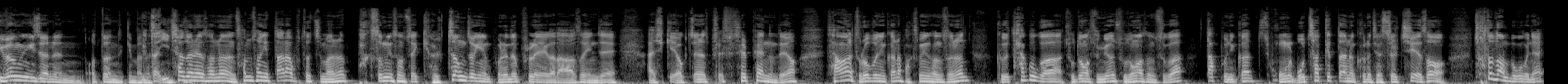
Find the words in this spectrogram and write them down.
유병민 기자는 어떤 느낌 일단 받았습니까? 2차전에서는 삼성이 따라 붙었지만은 박성민 선수의 결정적인 보네드 플레이가 나와서 이제 아쉽게 역전에서 실- 실패했는데요. 상황을 들어보니까는 박성민 선수는 그 타구가 조동아 중견 조동아 선수가 딱 보니까 공을 못 찾겠다는 그런 제스처를 취해서 쳐다도 안 보고 그냥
